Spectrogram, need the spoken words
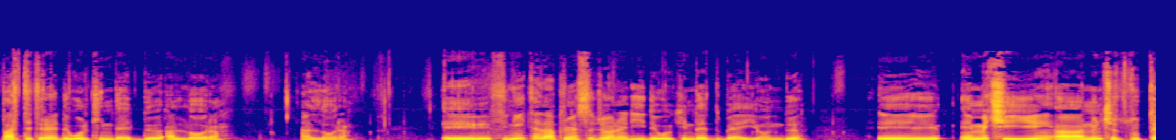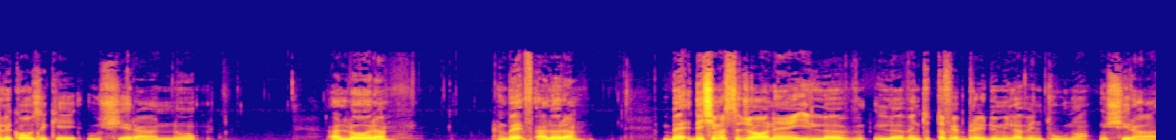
Parte 3 The Walking Dead. Allora, allora, è finita la prima stagione di The Walking Dead Beyond e MC ha annunciato tutte le cose che usciranno. Allora, beh, allora, beh, decima stagione il, il 28 febbraio 2021 uscirà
